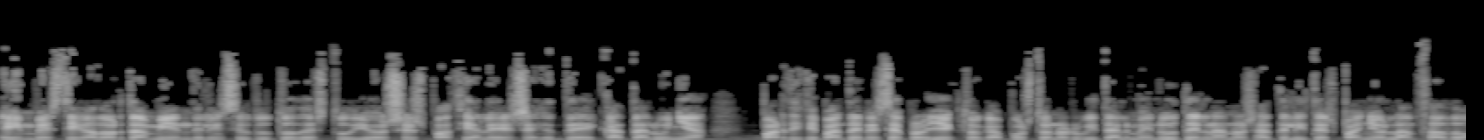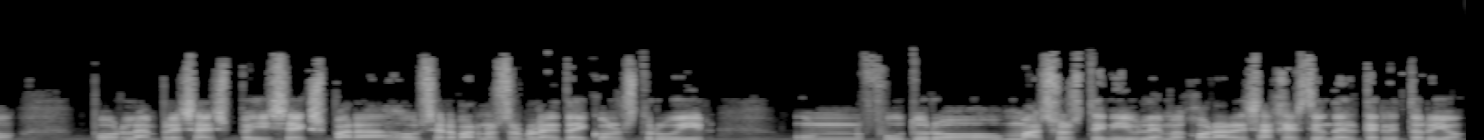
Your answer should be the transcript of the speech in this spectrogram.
e investigador también del Instituto de Estudios Espaciales de Cataluña, participante en este proyecto que ha puesto en órbita el Menut, el nanosatélite español lanzado por la empresa SpaceX para observar nuestro planeta y construir un futuro más sostenible, mejorar esa gestión del territorio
